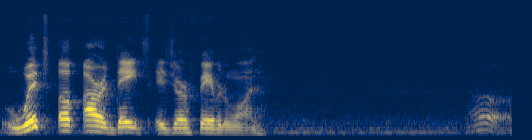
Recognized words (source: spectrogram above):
Which of our dates is your favorite one? Oh.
